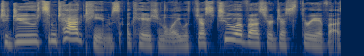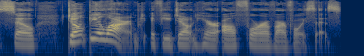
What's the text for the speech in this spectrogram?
to do some tag teams occasionally with just two of us or just three of us. So don't be alarmed if you don't hear all four of our voices.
